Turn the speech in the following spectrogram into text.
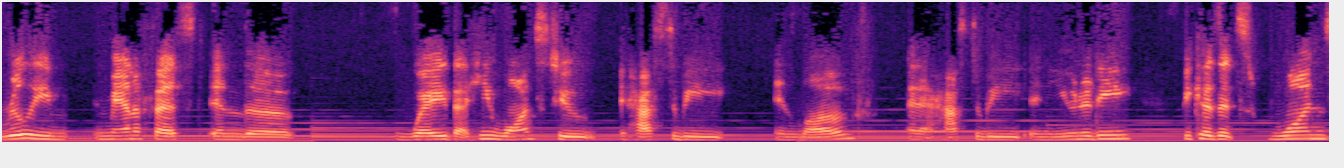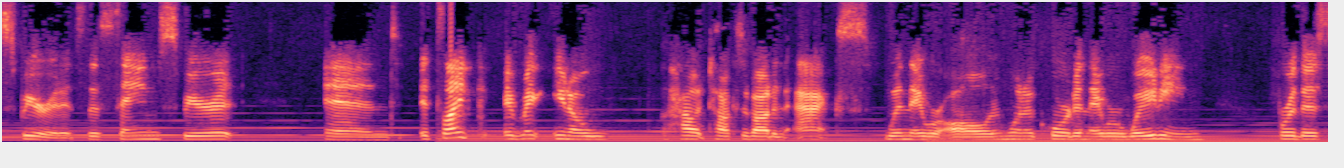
really manifest in the way that He wants to, it has to be in love and it has to be in unity because it's one spirit. It's the same spirit. And it's like it make you know how it talks about in Acts when they were all in one accord and they were waiting for this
